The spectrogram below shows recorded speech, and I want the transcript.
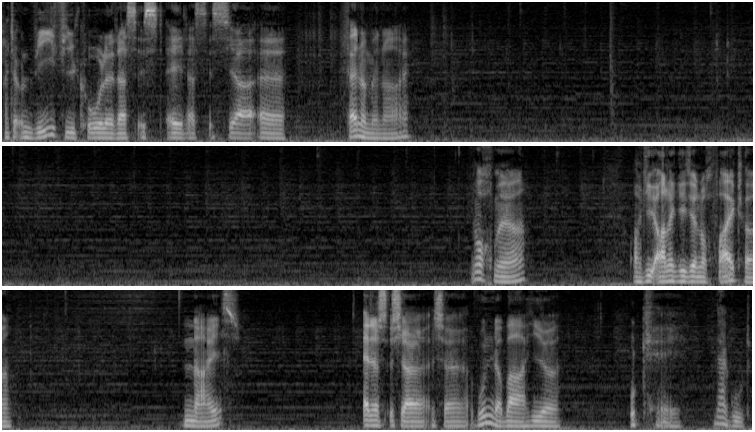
Alter, und wie viel Kohle das ist, ey, das ist ja, äh, phänomenal. Noch mehr? Oh, die Ader geht ja noch weiter. Nice. Ey, das ist ja, ist ja wunderbar hier. Okay, na gut.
